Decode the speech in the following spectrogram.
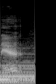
ไ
